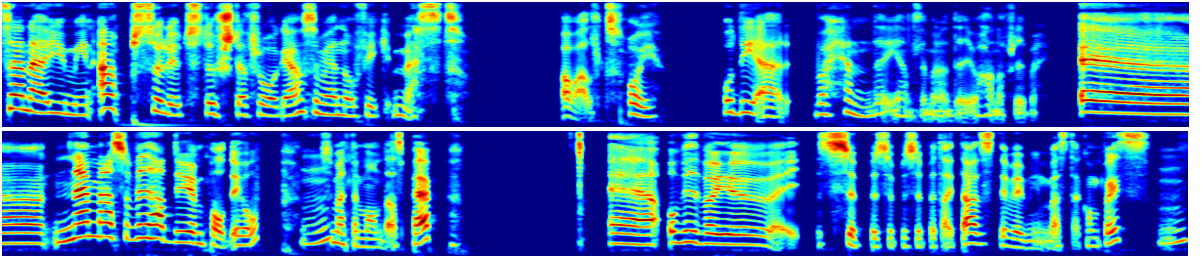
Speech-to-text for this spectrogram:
Sen är ju min absolut största fråga, som jag nog fick mest av allt. Oj. Och det är, vad hände egentligen mellan dig och Hanna Friberg? Eh, nej men alltså vi hade ju en podd ihop Mm. som hette Måndagspepp. Eh, och vi var ju super, super, super tajta. Alltså, det var min bästa kompis. Mm.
